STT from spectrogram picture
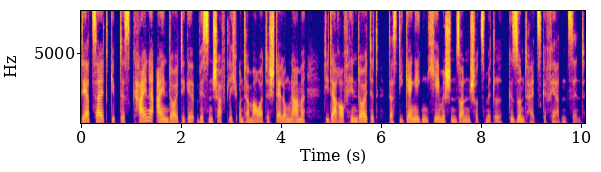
Derzeit gibt es keine eindeutige wissenschaftlich untermauerte Stellungnahme, die darauf hindeutet, dass die gängigen chemischen Sonnenschutzmittel gesundheitsgefährdend sind.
